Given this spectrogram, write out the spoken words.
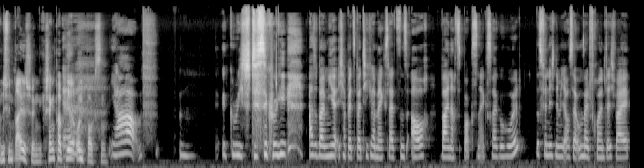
Und ich finde beides schön. Geschenkpapier Äh. und Boxen. Ja, pff, mm, agree to disagree. Also bei mir, ich habe jetzt bei TK Maxx letztens auch Weihnachtsboxen extra geholt. Das finde ich nämlich auch sehr umweltfreundlich, weil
